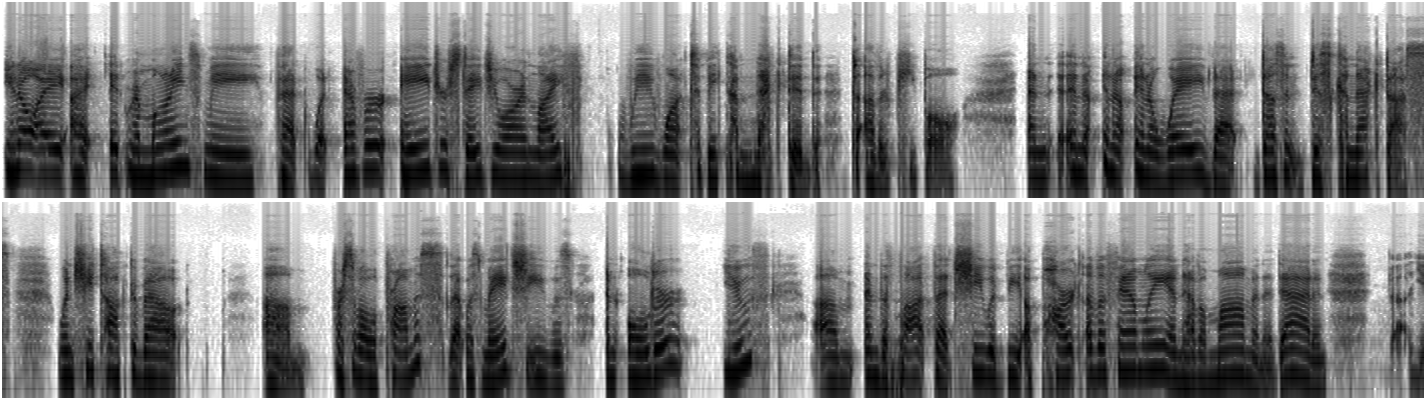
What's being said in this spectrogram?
You know, I, I it reminds me that whatever age or stage you are in life, we want to be connected to other people and in a, in a in a way that doesn't disconnect us. When she talked about um, first of all a promise that was made, she was an older youth. Um, and the thought that she would be a part of a family and have a mom and a dad and uh,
